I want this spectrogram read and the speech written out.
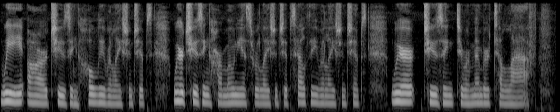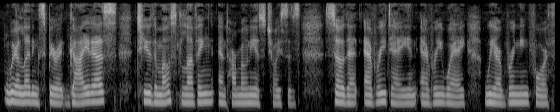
We are choosing holy relationships. We're choosing harmonious relationships, healthy relationships. We're choosing to remember to laugh. We're letting Spirit guide us to the most loving and harmonious choices so that every day, in every way, we are bringing forth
